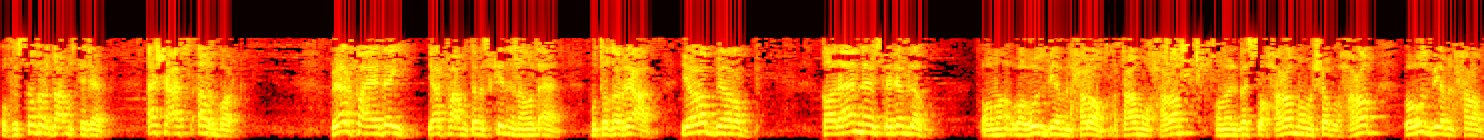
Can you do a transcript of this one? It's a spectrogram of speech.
وفي السفر دعاء مستجاب. أشعث أغبر. ويرفع يديه يرفع متمسكنا له الآن متضرعا. يا رب يا رب. قال أن يستجاب له. وغذي من حرام. أطعامه حرام وملبسه حرام ومشربه حرام وغذي من حرام.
